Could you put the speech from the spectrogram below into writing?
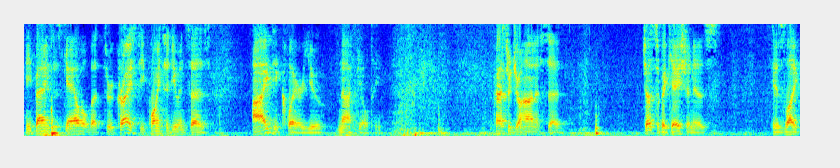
He bangs his gavel, but through Christ, he points at you and says, I declare you not guilty. Pastor Johannes said, justification is, is like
